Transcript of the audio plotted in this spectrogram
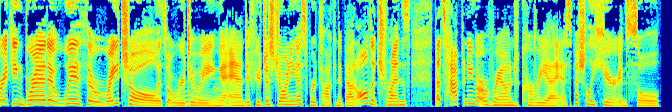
Breaking bread with Rachel is what we're doing. And if you're just joining us, we're talking about all the trends that's happening around Korea, especially here in Seoul.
